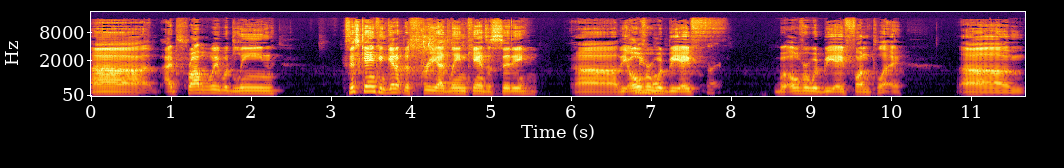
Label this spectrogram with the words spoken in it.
Uh, I probably would lean. If this game can get up to three, I'd lean Kansas City. Uh, the over would be a over would be a fun play. Um,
